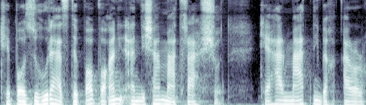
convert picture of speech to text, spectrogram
که با ظهور حضرت باب واقعا این اندیشه هم مطرح شد که هر متنی به قرار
